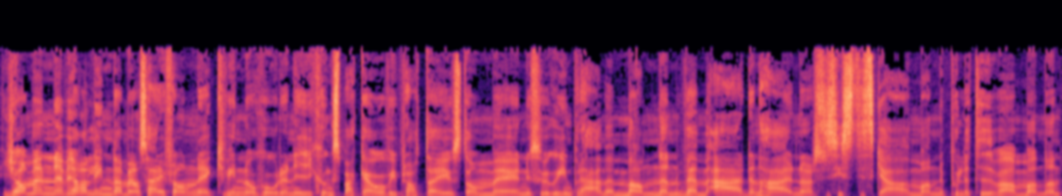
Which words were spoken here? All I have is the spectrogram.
Ja men vi har Linda med oss härifrån eh, kvinnojouren i Kungsbacka och vi pratar just om, eh, nu ska vi gå in på det här med mannen. Vem är den här narcissistiska manipulativa mannen?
